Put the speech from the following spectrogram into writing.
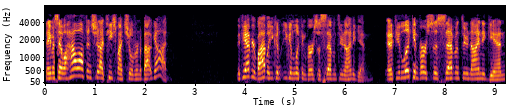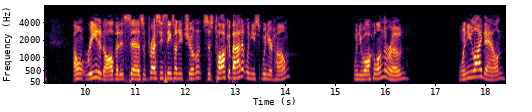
Now you might say, well, how often should I teach my children about God? If you have your Bible, you can, you can look in verses 7 through 9 again. And if you look in verses 7 through 9 again, I won't read it all, but it says, impress these things on your children. It says, talk about it when, you, when you're at home, when you walk along the road, when you lie down,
